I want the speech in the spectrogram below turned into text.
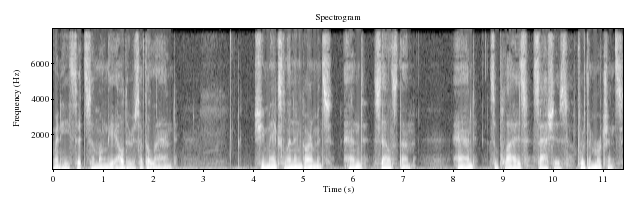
when he sits among the elders of the land. She makes linen garments and sells them, and supplies sashes for the merchants.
